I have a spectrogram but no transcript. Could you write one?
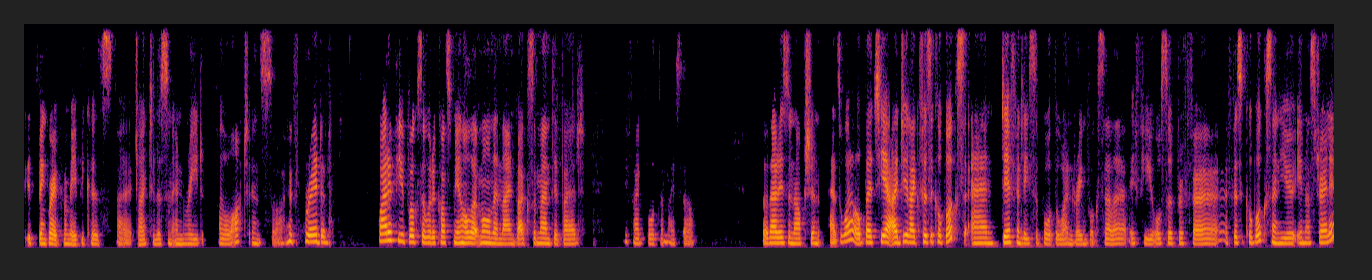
it's been great for me because i like to listen and read a lot. And so i've read quite a few books that would have cost me a whole lot more than nine bucks a month if i had if i'd bought them myself. So that is an option as well. But yeah i do like physical books and definitely support the wandering bookseller if you also prefer physical books and you're in australia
